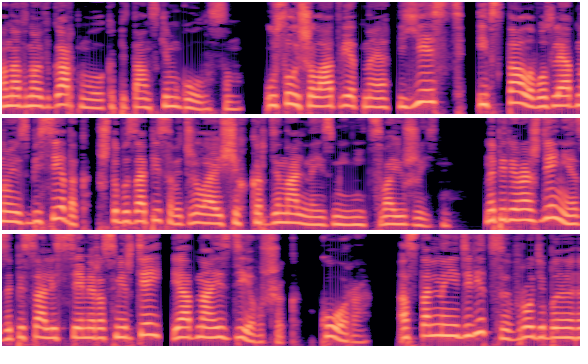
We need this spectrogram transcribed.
Она вновь гаркнула капитанским голосом. Услышала ответное «Есть» и встала возле одной из беседок, чтобы записывать желающих кардинально изменить свою жизнь. На перерождение записались семеро смертей и одна из девушек — Кора. Остальные девицы вроде бы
